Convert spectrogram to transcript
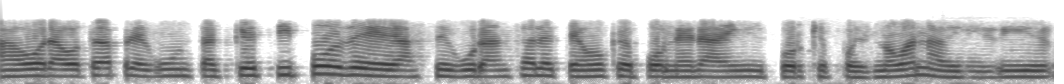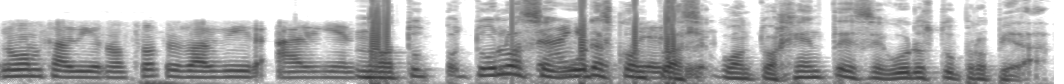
Ahora otra pregunta, ¿qué tipo de aseguranza le tengo que poner ahí? Porque pues no van a vivir, no vamos a vivir nosotros, va a vivir alguien. No, tú, tú lo aseguras se con tu, con tu agente de seguros tu propiedad.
